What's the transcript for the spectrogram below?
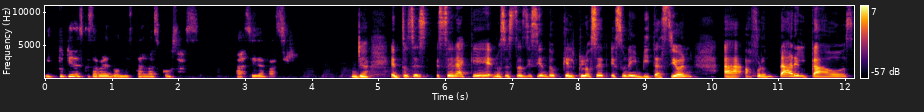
Y tú tienes que saber en dónde están las cosas. Así de fácil. Ya, entonces, ¿será que nos estás diciendo que el closet es una invitación a afrontar el caos,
